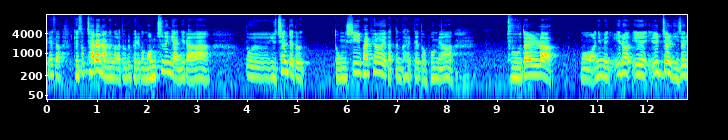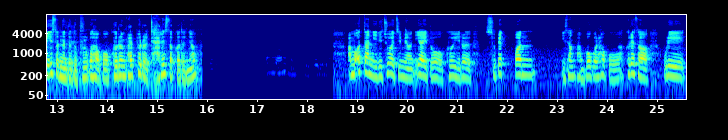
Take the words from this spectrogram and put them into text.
그래서 계속 자라나는 것 같아 우리 별이가 멈추는 게 아니라 또 유치원 때도 동시 발표회 같은 거 할 때도 보면 두 달락 뭐 아니면 이런 일절이절이 있었는데도 불구하고 그런 발표를 잘 했었거든요. 아마 어떠한 일이 주어지면 이 아이도 그 일을 수백 번 이상 반복을 하고 그래서 우리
